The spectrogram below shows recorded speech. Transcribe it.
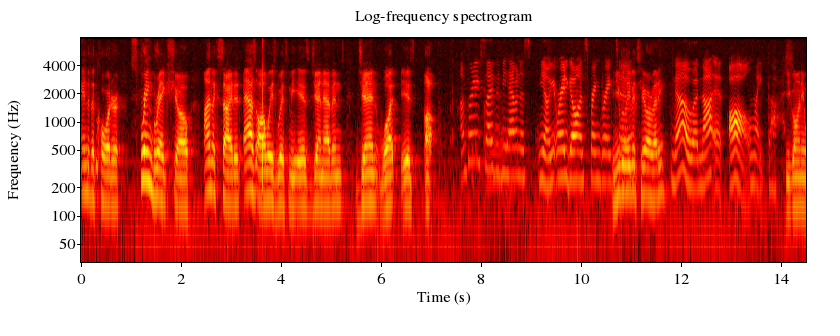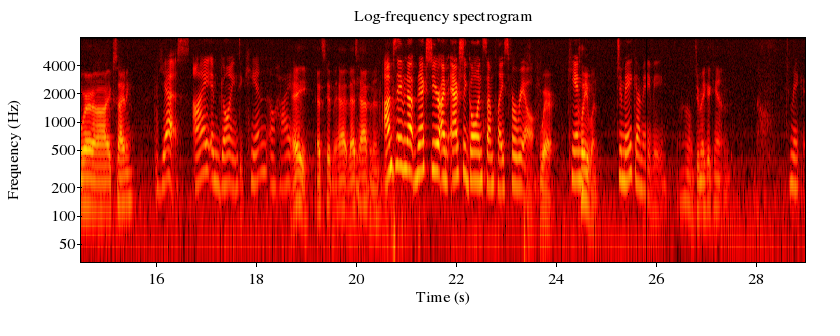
end of the quarter spring break show. I'm excited. As always, with me is Jen Evans. Jen, what is up? I'm pretty excited to be having us, you know, getting ready to go on spring break. Can you too. believe it's here already? No, uh, not at all. Oh my gosh. You go anywhere uh, exciting? Yes, I am going to Canton, Ohio. Hey, that's hip, that's happening. I'm saving up next year. I'm actually going someplace for real. Where? Can Cleveland. Jamaica maybe. Oh, Jamaica Canton. Jamaica.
